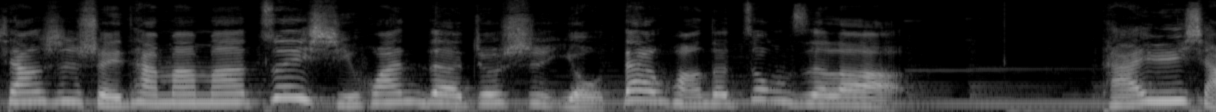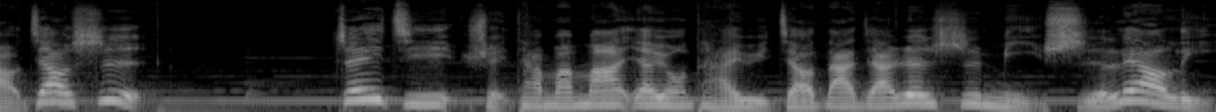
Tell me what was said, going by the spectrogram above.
像是水獭妈妈最喜欢的就是有蛋黄的粽子了。台语小教室这一集，水獭妈妈要用台语教大家认识米食料理。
